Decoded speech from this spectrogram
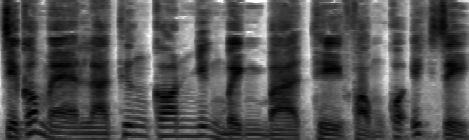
chỉ có mẹ là thương con nhưng mình bà thì phòng có ích gì.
